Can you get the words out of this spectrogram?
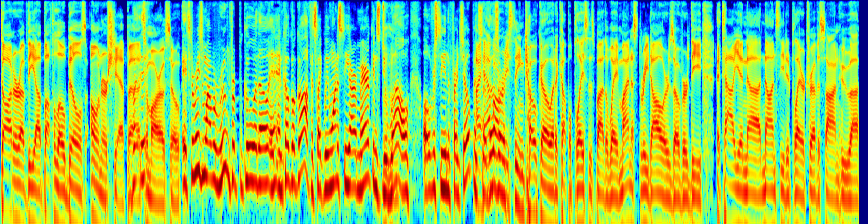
daughter of the uh, Buffalo Bills ownership uh, it- tomorrow. So It's the reason why we're rooting for Pegula though and, and Coco Gauff. It's like we want to see our Americans do well overseeing the French Open. Mm-hmm. I so those already seen Coco at a couple places, by the way, minus three dollars over the Italian uh, non-seeded player Trevisan, who uh,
